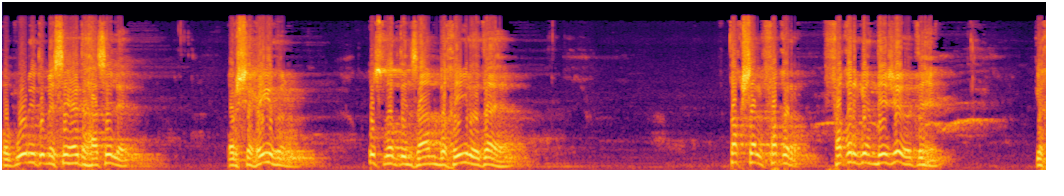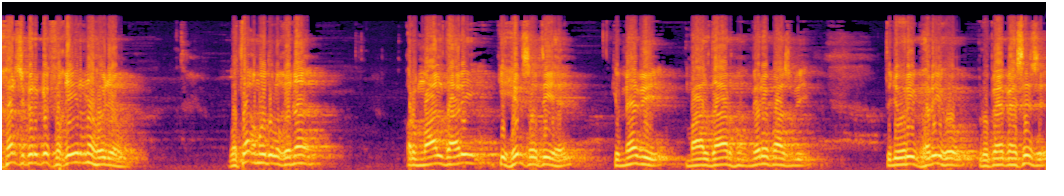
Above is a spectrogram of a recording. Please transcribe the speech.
اور پوری تمہیں صحت حاصل ہے اور شہید ہو۔ اس وقت انسان بخیل ہوتا ہے۔ تخش الفقر، فقر کے اندیشے ہوتے ہیں کہ خرچ کر کے فقیر نہ ہو جاؤ۔ وہ امد الغنا اور مالداری کی حرص ہوتی ہے کہ میں بھی مالدار ہوں، میرے پاس بھی، تجوری بھری ہو روپے پیسے سے۔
